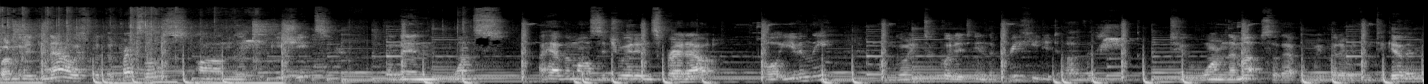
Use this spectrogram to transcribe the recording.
What I'm gonna do now is put the pretzels on the cookie sheets, and then once I have them all situated and spread out all evenly, I'm going to put it in the preheated oven to warm them up so that when we put everything together,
